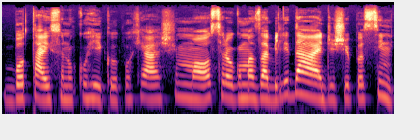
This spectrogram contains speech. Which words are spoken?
botar isso no currículo, porque acho que mostra algumas habilidades, tipo assim,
